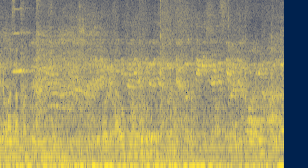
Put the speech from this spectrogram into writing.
dia pasang batu. Kau dah tahu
